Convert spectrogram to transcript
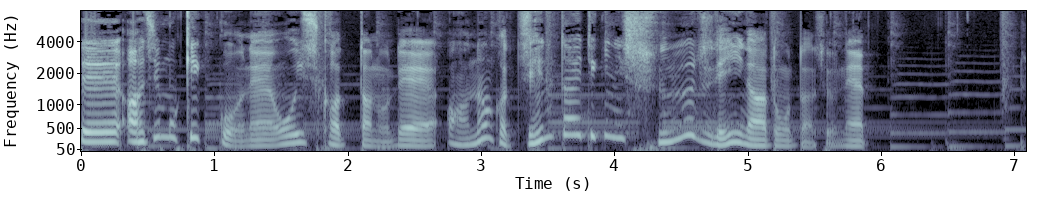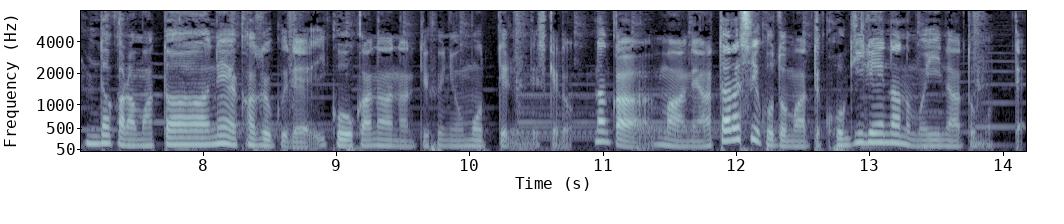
で、味も結構ね、美味しかったので、あ、なんか全体的にスムーズでいいなと思ったんですよね。だからまたね、家族で行こうかななんていうふうに思ってるんですけど、なんかまあね、新しいこともあって小切れなのもいいなと思って。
